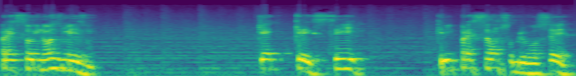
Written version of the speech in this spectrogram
pressão em nós mesmos. Quer crescer? Crie pressão sobre você.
